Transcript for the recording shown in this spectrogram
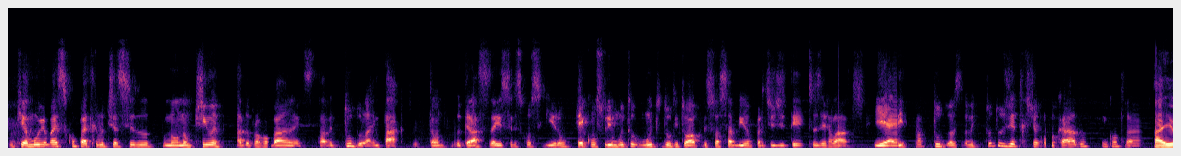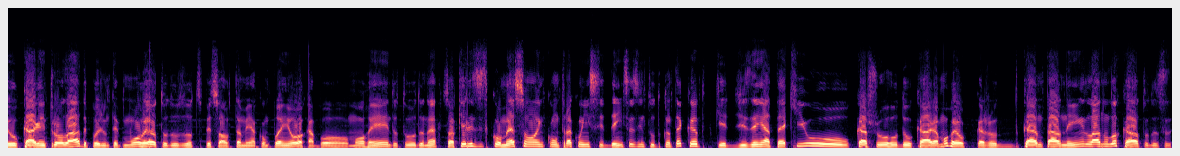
Porque a múmia mais completa, que não tinha sido. Não, não tinha entrado para roubar antes. Tava tudo lá intacto. Então, graças a isso, eles conseguiram reconstruir muito, muito do ritual que eles só sabiam a partir de textos e relatos. E aí tava tudo, absolutamente tudo do jeito que tinha colocado, encontrar. Aí o cara entrou lá, depois de um tempo morreu, todos os outros pessoal também acompanhou, acabou morrendo, tudo, né? Só que eles começam a encontrar coincidências em tudo quanto é canto, porque dizem até que o cachorro do cara morreu. O cachorro do cara não tava nem lá no local, tudo isso.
